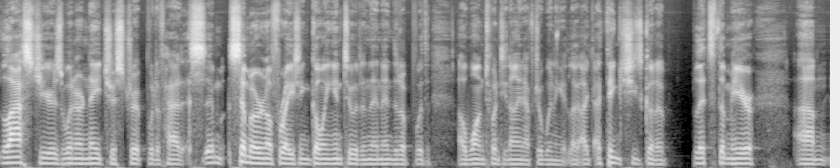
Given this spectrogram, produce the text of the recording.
last year's winner, Nature Strip, would have had a sim- similar enough rating going into it, and then ended up with a 129 after winning it. Like I, I think she's going to blitz them here. Um,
